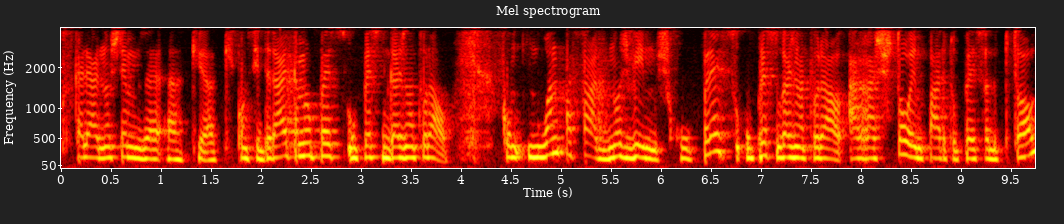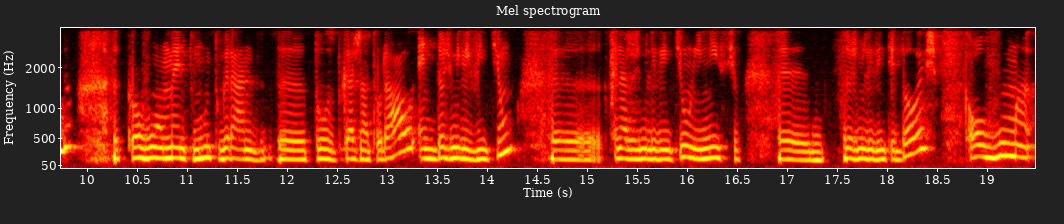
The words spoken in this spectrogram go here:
que se calhar nós temos a, que considerar é também o preço, o preço do gás natural. Como no ano passado nós vimos que o preço, o preço do gás natural arrastou em parte o preço do petróleo, uh, que houve um aumento muito grande do uso de gás natural em 2021, final de 2021 início de 2022. Houve uma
